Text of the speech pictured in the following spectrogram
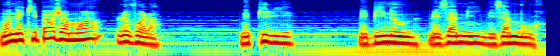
Mon équipage à moi, le voilà. Mes piliers, mes binômes, mes amis, mes amours,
